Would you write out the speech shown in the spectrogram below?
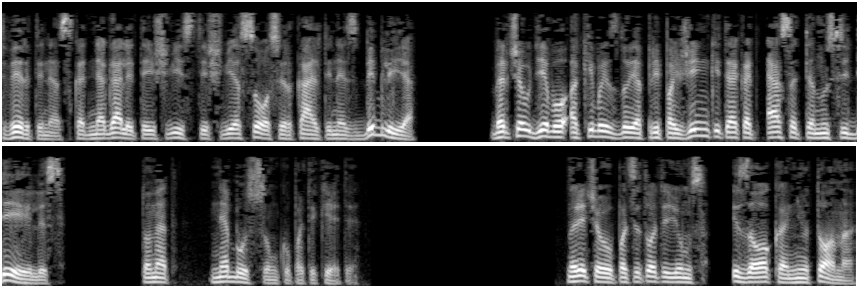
tvirtinęs, kad negalite išvysti šviesos ir kaltinės Bibliją, verčiau Dievo akivaizdoje pripažinkite, kad esate nusidėjėlis. Tuomet nebus sunku patikėti. Norėčiau pacituoti jums Izaoką Newtoną.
